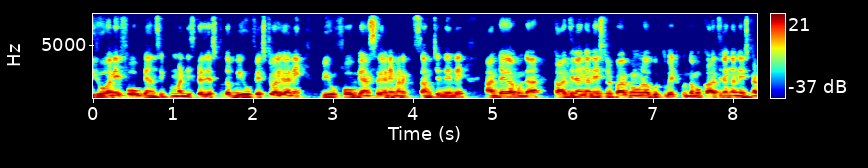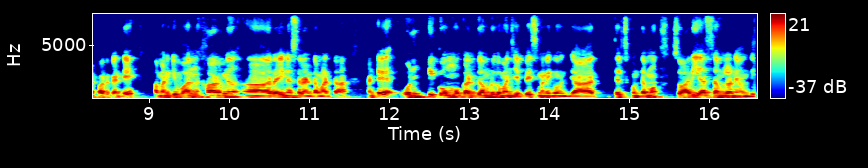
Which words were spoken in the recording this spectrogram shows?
బిహు అనే ఫోక్ డ్యాన్స్ ఇప్పుడు మనం డిస్కస్ చేసుకుంటాం బిహు ఫెస్టివల్ కానీ బిహు ఫోక్ డ్యాన్స్ కానీ మనకి అస్సాం చెందింది. అంతేకాకుండా కాజిరంగా నేషనల్ పార్క్ కూడా గుర్తుపెట్టుకుంటాము. కాజిరంగా నేషనల్ పార్క్ అంటే మనకి వన్ హార్న్ రైనసర్ అంటమాట. అంటే ఒంటి కొమ్ము ఖడ్గమృగం అని చెప్పేసి మనకి తెలుసుకుంటాము. సో అది అస్సాంలోనే ఉంది.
